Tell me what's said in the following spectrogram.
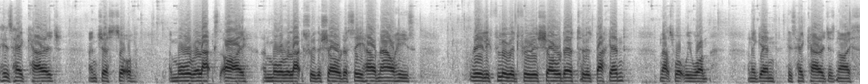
his head carriage and just sort of a more relaxed eye and more relaxed through the shoulder. See how now he's really fluid through his shoulder to his back end? And that's what we want. And again, his head carriage is nice.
